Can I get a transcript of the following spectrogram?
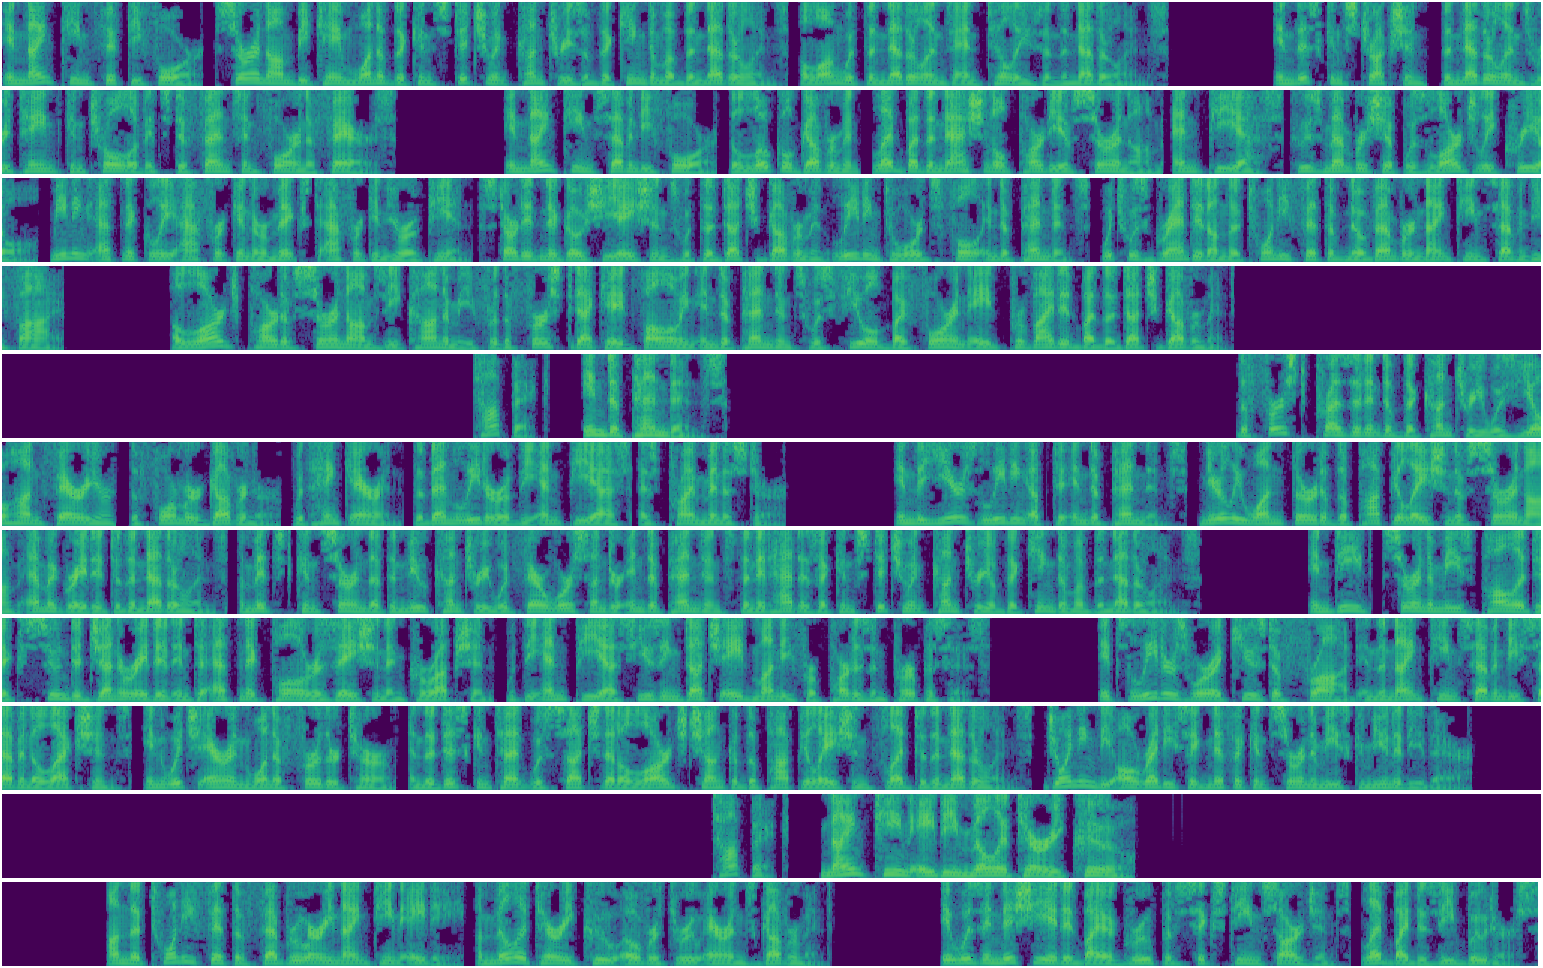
In 1954, Suriname became one of the constituent countries of the Kingdom of the Netherlands, along with the Netherlands Antilles and the Netherlands. In this construction, the Netherlands retained control of its defence and foreign affairs. In 1974, the local government, led by the National Party of Suriname NPS, whose membership was largely Creole, meaning ethnically African or mixed African-European started negotiations with the Dutch government leading towards full independence, which was granted on 25 November 1975. A large part of Suriname's economy for the first decade following independence was fueled by foreign aid provided by the Dutch government. Independence The first president of the country was Johan Ferrier, the former governor, with Henck Arron the then leader of the NPS as prime minister. In the years leading up to independence, nearly one-third of the population of Suriname emigrated to the Netherlands, amidst concern that the new country would fare worse under independence than it had as a constituent country of the Kingdom of the Netherlands. Indeed, Surinamese politics soon degenerated into ethnic polarization and corruption, with the NPS using Dutch aid money for partisan purposes. Its leaders were accused of fraud in the 1977 elections, in which Arron won a further term, and the discontent was such that a large chunk of the population fled to the Netherlands, joining the already significant Surinamese community there. Topic: 1980 military coup. On 25 February 1980, a military coup overthrew Arron's government. It was initiated by a group of 16 sergeants, led by Desi Bouterse.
